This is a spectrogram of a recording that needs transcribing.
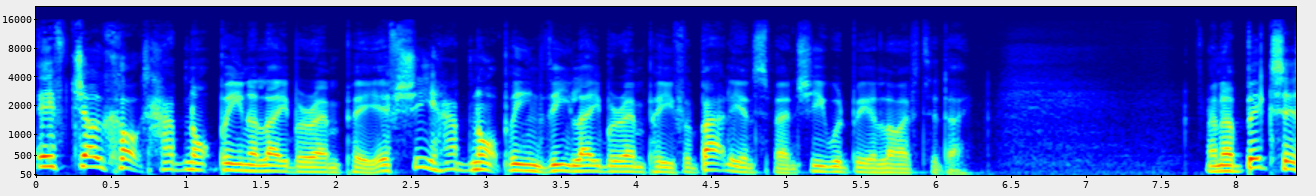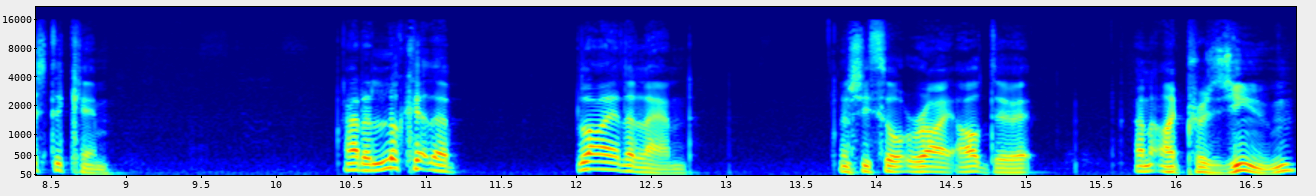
If Jo Cox had not been a Labour MP, if she had not been the Labour MP for Batley and Spen, she would be alive today. And her big sister Kim had a look at the lie of the land and she thought, right, I'll do it. And I presume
